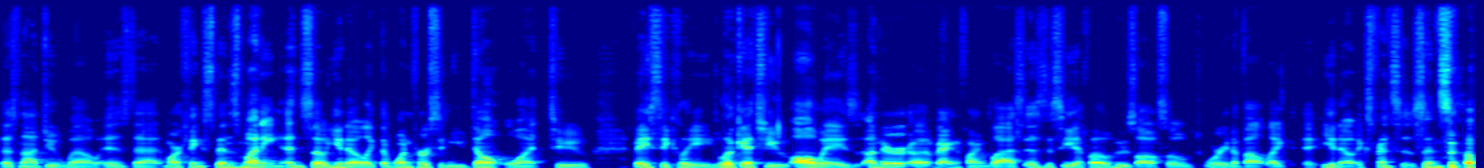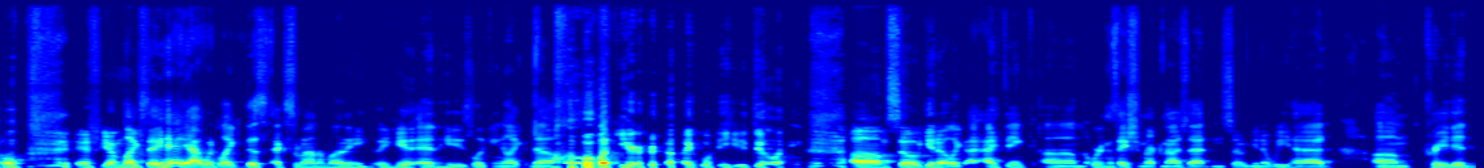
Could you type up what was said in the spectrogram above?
does not do well is that marketing spends money and so you know like the one person you don't want to basically look at you always under a magnifying glass is the CFO who's also worried about like eh, you know expenses. And so if I'm like say hey I would like this X amount of money and he's looking like no what you're like what are you doing? Um so you know like I, I think um the organization recognized that and so you know we had um created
